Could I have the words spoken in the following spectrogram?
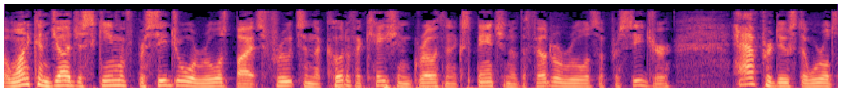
but one can judge a scheme of procedural rules by its fruits, and the codification, growth, and expansion of the federal rules of procedure have produced the world's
